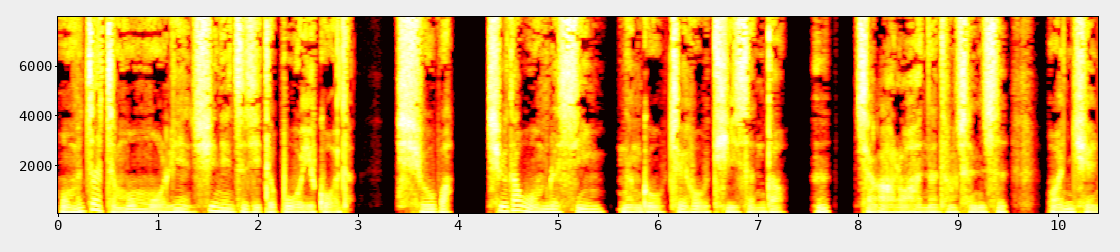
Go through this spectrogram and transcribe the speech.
我们再怎么磨练、训练自己都不为过的。修吧，修到我们的心能够最后提升到。像阿罗汉那种层次，完全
